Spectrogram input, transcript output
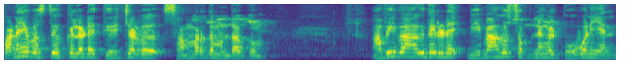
പണയവസ്തുക്കളുടെ തിരിച്ചടവ് സമ്മർദ്ദമുണ്ടാക്കും. അവിവാഹിതരുടെ വിവാഹ സ്വപ്നങ്ങൾ പൂവണിയാൻ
